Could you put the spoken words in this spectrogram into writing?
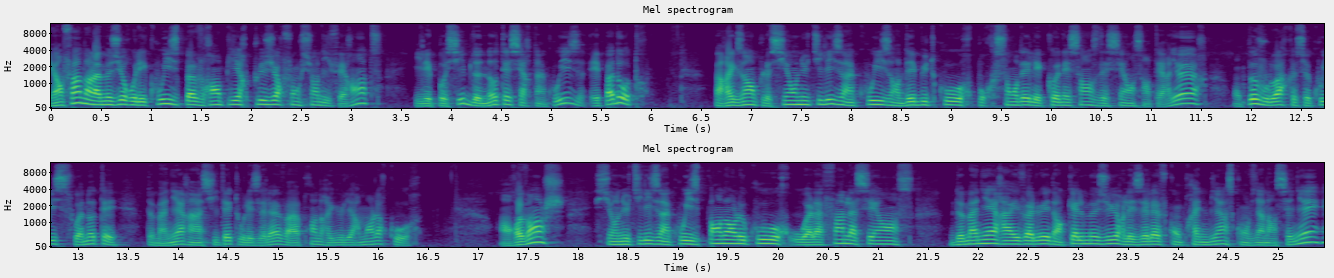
Et enfin, dans la mesure où les quiz peuvent remplir plusieurs fonctions différentes, il est possible de noter certains quiz et pas d'autres. Par exemple, si on utilise un quiz en début de cours pour sonder les connaissances des séances antérieures, on peut vouloir que ce quiz soit noté, de manière à inciter tous les élèves à apprendre régulièrement leur cours. En revanche, si on utilise un quiz pendant le cours ou à la fin de la séance, de manière à évaluer dans quelle mesure les élèves comprennent bien ce qu'on vient d'enseigner,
